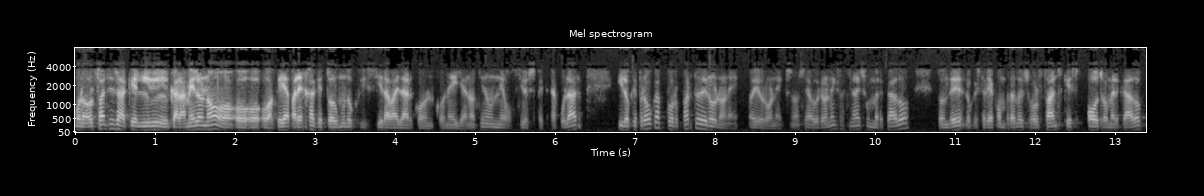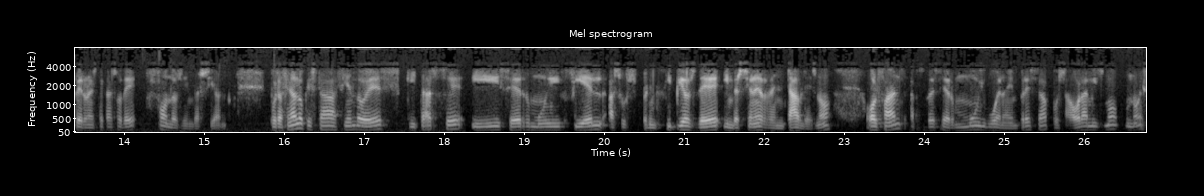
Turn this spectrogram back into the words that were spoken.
Bueno, Allfans es aquel caramelo, ¿no? O, aquella pareja que todo el mundo quisiera bailar con, con ella, ¿no? Tiene un negocio espectacular y lo que provoca por parte de Euronext, ¿no? O sea, Euronext al final es un mercado donde lo que estaría comprando es Allfunds, que es otro mercado, pero en este caso de fondos de inversión. Pues al final lo que está haciendo es quitarse y ser muy fiel a sus principios de inversiones rentables, ¿no? Allfunds, a pesar de ser muy buena empresa, pues ahora mismo no es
